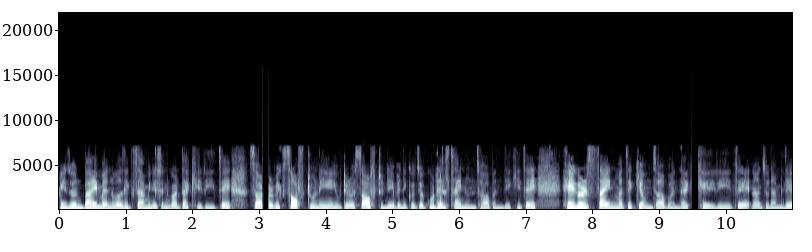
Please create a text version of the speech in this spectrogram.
जुन बाई मेनुअल इक्जामिनेसन गर्दाखेरि चाहिँ सर्भिक सफ्ट हुने युटेर सफ्ट हुने भनेको चाहिँ गुडेल साइन हुन्छ भनेदेखि चाहिँ हेगर साइनमा चाहिँ के हुन्छ भन्दाखेरि चाहिँ होइन जुन हामीले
